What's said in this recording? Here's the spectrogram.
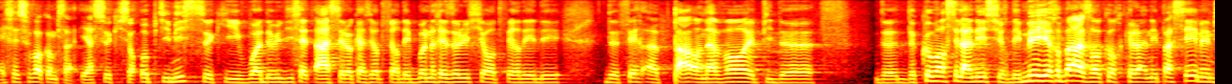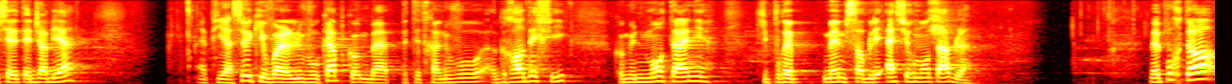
Et c'est souvent comme ça. Il y a ceux qui sont optimistes, ceux qui voient 2017, ah, c'est l'occasion de faire des bonnes résolutions, de faire, des, de faire un pas en avant et puis de, de, commencer l'année sur des meilleures bases encore que l'année passée, même si elle était déjà bien. Et puis il y a ceux qui voient le nouveau cap comme ben, peut-être un nouveau grand défi, comme une montagne qui pourrait même sembler insurmontable. Mais pourtant,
